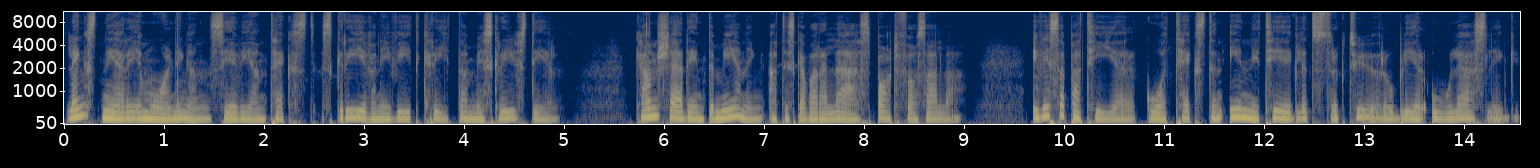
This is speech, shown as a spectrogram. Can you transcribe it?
Längst ner i målningen ser vi en text skriven i vit krita med skrivstil. Kanske är det inte mening att det ska vara läsbart för oss alla. I vissa partier går texten in i teglets struktur och blir oläslig.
